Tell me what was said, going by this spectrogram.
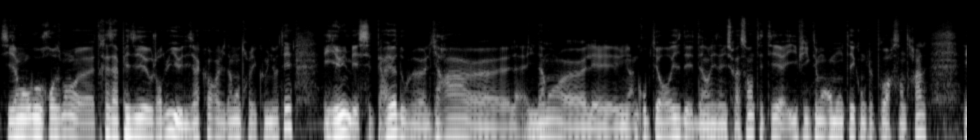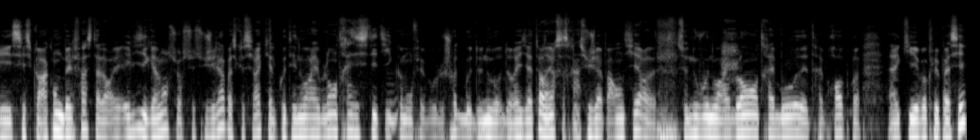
c'est évidemment heureusement euh, très apaisé aujourd'hui. Il y a eu des accords évidemment entre les communautés. Et il y a eu mais, cette période où euh, l'IRA, euh, évidemment, euh, un groupe terroriste dans les années 60 était effectivement remonté contre le pouvoir central. Et c'est ce que raconte Belfast. Alors, Elise également sur ce sujet-là, parce que c'est vrai qu'il y a le côté noir et blanc très esthétique, mmh. comme on fait le choix de, de, de, réalisateur. D'ailleurs, ça serait un sujet à part entière, euh, ce nouveau noir et blanc très beau, très propre, euh, qui évoque le passé.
